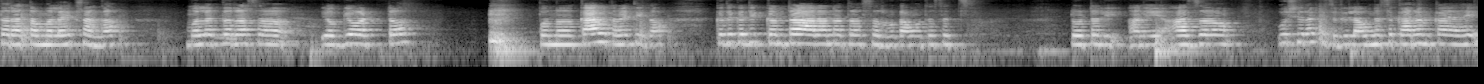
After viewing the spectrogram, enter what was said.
तर आता मला एक सांगा मला तर असं योग्य वाटतं. पण काय होतं माहिती आहे का? कधी कधी कंटाळा आला ना तर सर्व कामं तसंच टोटली आणि आज उशिरा खिचडी लावण्याचं कारण काय आहे?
